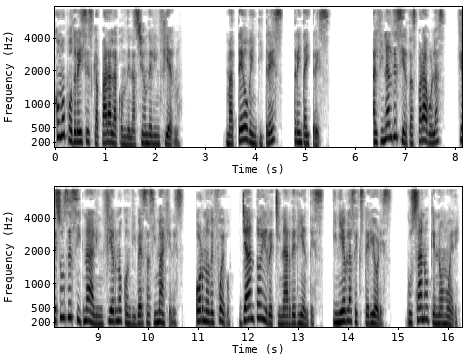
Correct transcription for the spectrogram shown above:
¿Cómo podréis escapar a la condenación del infierno? Mateo 23, 33. Al final de ciertas parábolas, Jesús designa al infierno con diversas imágenes, horno de fuego, llanto y rechinar de dientes, tinieblas exteriores, gusano que no muere.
